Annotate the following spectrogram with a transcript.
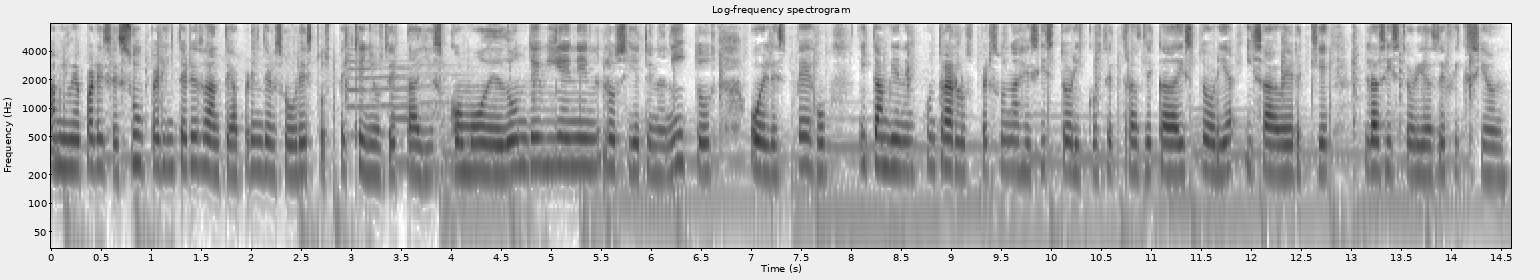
A mí me parece súper interesante aprender sobre estos pequeños detalles como de dónde vienen los siete enanitos o el espejo y también encontrar los personajes históricos detrás de cada historia y saber que las historias de ficción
